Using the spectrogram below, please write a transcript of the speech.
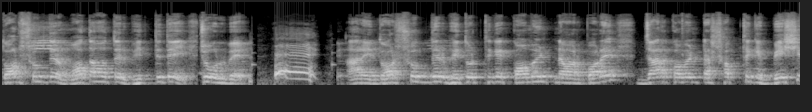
দর্শকদের মতামতের ভিত্তিতেই চলবে। আর এই দর্শকদের ভেতর থেকে কমেন্ট নেওয়ার পরে যার কমেন্টটা সব থেকে বেশি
